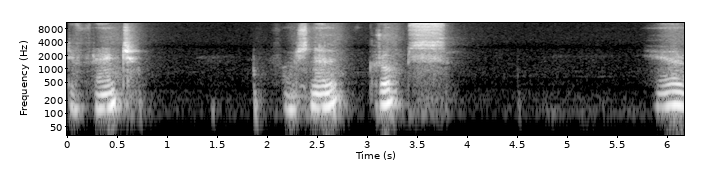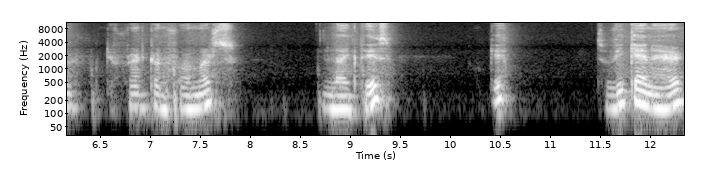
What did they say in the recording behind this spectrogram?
different functional groups. Here different conformers like this. Okay. So we can add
